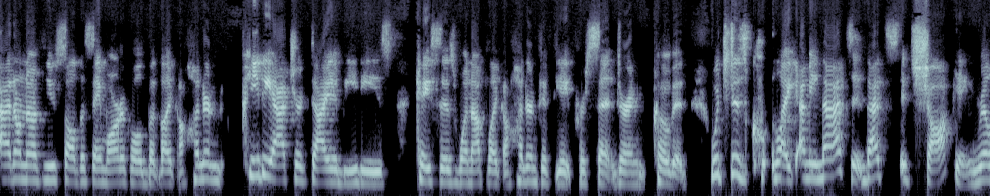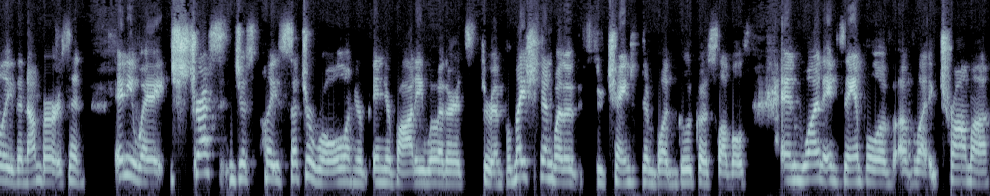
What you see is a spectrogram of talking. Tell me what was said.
I don't know if you saw the same article, but like 100 pediatric diabetes cases went up like 158% during COVID, which is like, I mean, that's that's it's shocking, really, the numbers. And anyway, stress just plays such a role in your in your body, whether it's through inflammation, whether it's through change in blood glucose levels. And one example of of like trauma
